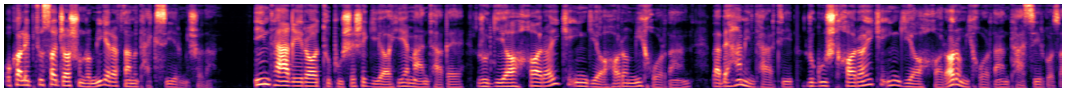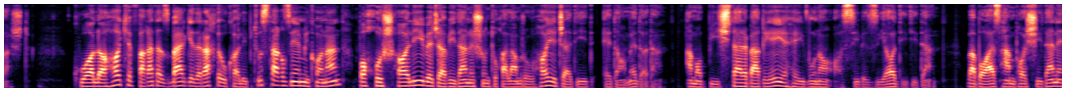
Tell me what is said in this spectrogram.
اوکالیپتوس ها جاشون رو می‌گرفتن و تکثیر می‌شدن این تغییرات تو پوشش گیاهی منطقه رو گیاه خارایی که این گیاه ها رو میخوردن و به همین ترتیب رو گوشت خارایی که این گیاه خارا رو میخوردن تاثیر گذاشت. کوالاها که فقط از برگ درخت اوکالیپتوس تغذیه می‌کنن با خوشحالی به جویدنشون تو قلمروهای جدید ادامه دادن. اما بیشتر بقیه حیوونا آسیب زیادی دیدن و با از هم پاشیدن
